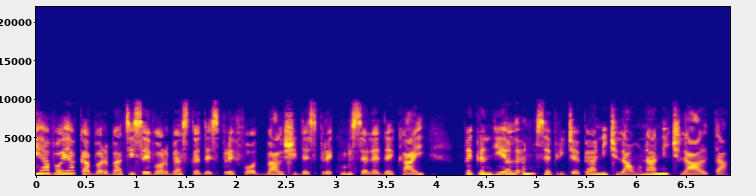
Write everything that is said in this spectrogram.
Ea voia ca bărbații să-i vorbească despre fotbal și despre cursele de cai, pe când el nu se pricepea nici la una, nici la alta.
